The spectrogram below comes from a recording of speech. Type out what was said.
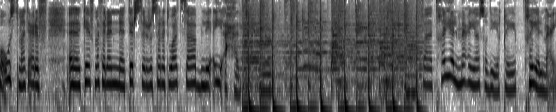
post ما تعرف آه، كيف مثلا ترسل رسالة واتساب لأي أحد. فتخيل معي يا صديقي تخيل معي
